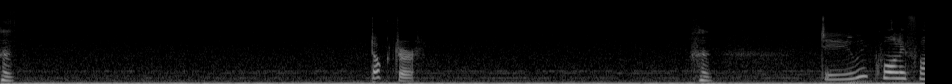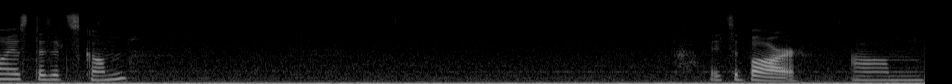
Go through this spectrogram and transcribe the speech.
Doctor. Do we qualify as desert scum? It's a bar. Um,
